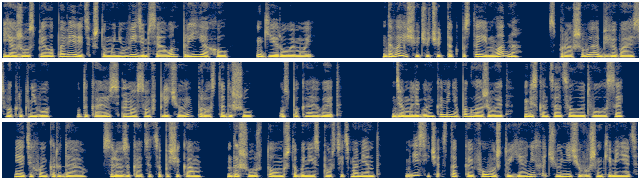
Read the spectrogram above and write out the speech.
Я же успела поверить, что мы не увидимся, а он приехал. Герой мой. Давай еще чуть-чуть так постоим, ладно? Спрашиваю, обвиваясь вокруг него. Утыкаюсь носом в плечо и просто дышу. Успокаивает. Дема легонько меня поглаживает, без конца целует волосы. Я тихонько рыдаю. Слезы катятся по щекам. Дышу ртом, чтобы не испортить момент. Мне сейчас так кайфово, что я не хочу ничегошеньки менять.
